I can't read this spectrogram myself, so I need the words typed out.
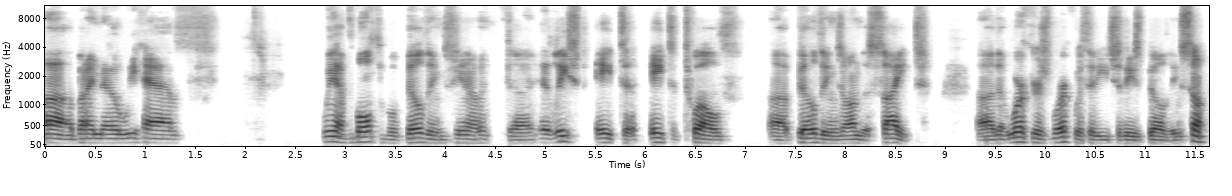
uh, but I know we have we have multiple buildings. You know, uh, at least eight to eight to twelve uh, buildings on the site uh, that workers work with each of these buildings. So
